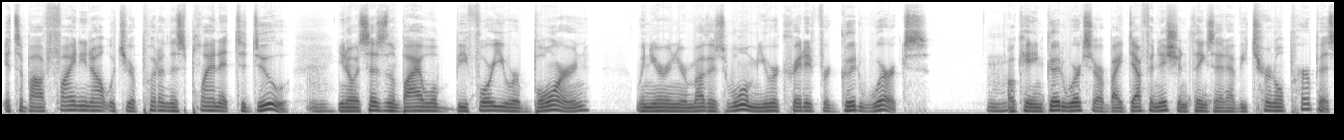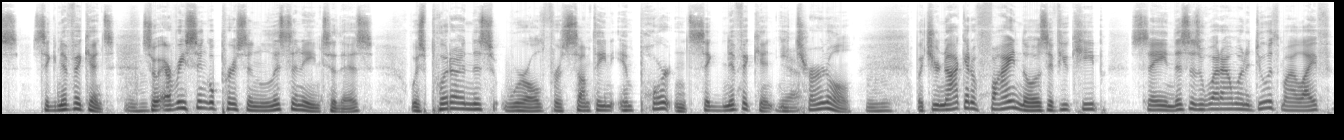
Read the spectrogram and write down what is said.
It's about finding out what you're put on this planet to do. Mm-hmm. You know, it says in the Bible, before you were born, when you're in your mother's womb, you were created for good works. Mm-hmm. Okay, and good works are by definition things that have eternal purpose, significance. Mm-hmm. So every single person listening to this was put on this world for something important, significant, Yeah. eternal. Mm-hmm. But you're not going to find those if you keep saying, This is what I want to do with my life.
